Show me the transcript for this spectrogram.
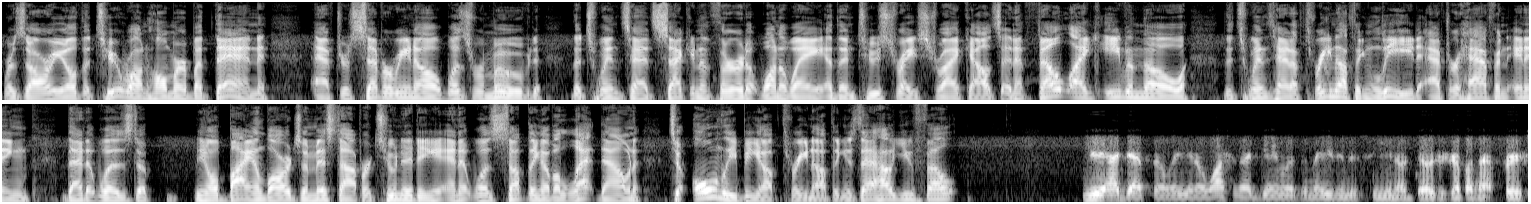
Rosario the two run homer, but then after Severino was removed, the Twins had second and third, one away, and then two straight strikeouts. And it felt like even though the Twins had a three nothing lead after half an inning, that it was, you know, by and large a missed opportunity opportunity, and it was something of a letdown to only be up three nothing. Is that how you felt? Yeah, definitely. You know, watching that game was amazing to see. You know, Dozier jump on that first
